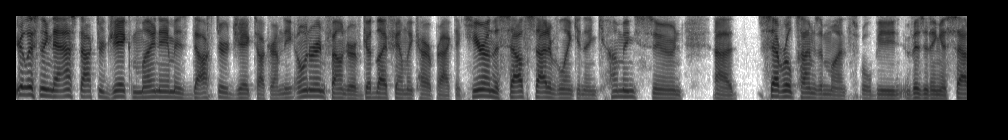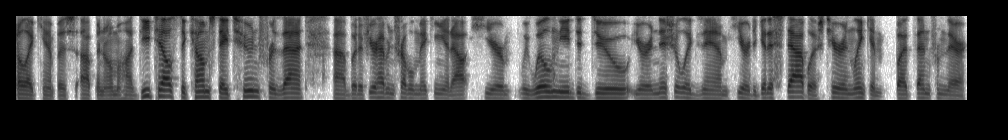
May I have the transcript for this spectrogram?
You're listening to Ask Dr. Jake. My name is Dr. Jake Tucker. I'm the owner and founder of Good Life Family Chiropractic here on the south side of Lincoln and coming soon. Uh, several times a month, we'll be visiting a satellite campus up in Omaha. Details to come. Stay tuned for that. Uh, but if you're having trouble making it out here, we will need to do your initial exam here to get established here in Lincoln. But then from there,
